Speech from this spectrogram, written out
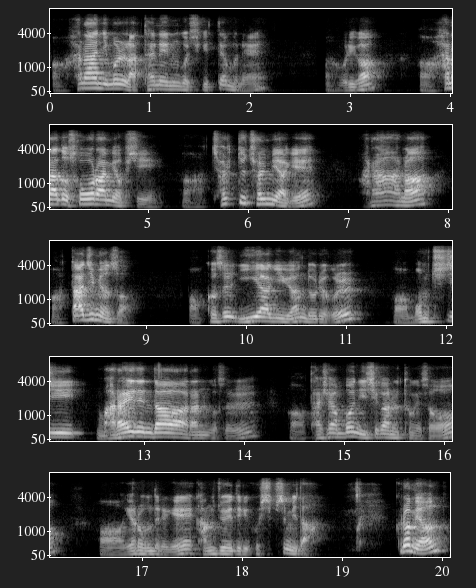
어, 하나님을 나타내는 것이기 때문에 어, 우리가 어, 하나도 소홀함이 없이 어, 철두철미하게 하나하나 어, 따지면서 어, 그것을 이해하기 위한 노력을 어, 멈추지 말아야 된다라는 것을 어, 다시 한번 이 시간을 통해서 여러분들에게 강조해드리고 싶습니다. 그러면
